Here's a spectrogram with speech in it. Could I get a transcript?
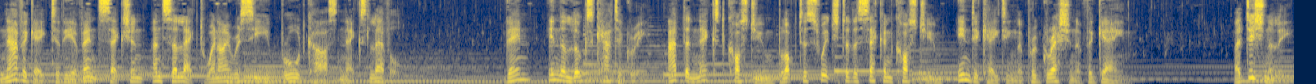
Navigate to the events section and select when I receive broadcast next level. Then, in the Looks category, add the next costume block to switch to the second costume, indicating the progression of the game. Additionally,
